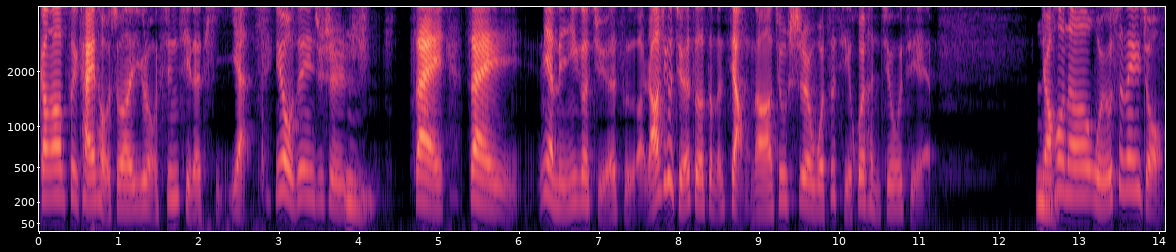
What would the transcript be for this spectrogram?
刚刚最开头说的一种新奇的体验，因为我最近就是嗯在在面临一个抉择，然后这个抉择怎么讲呢？就是我自己会很纠结，然嗯后呢，我又是那种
